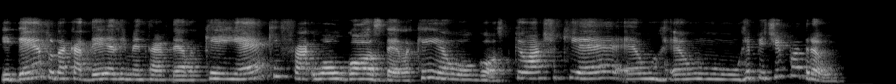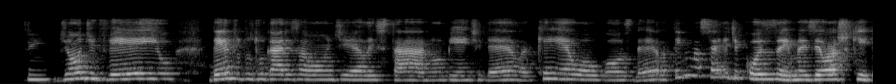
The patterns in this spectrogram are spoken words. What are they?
E dentro da cadeia alimentar dela, quem é que faz o algoz dela? Quem é o algoz? Porque eu acho que é, é, um, é um repetir padrão. Sim. de onde veio, dentro dos lugares aonde ela está, no ambiente dela, quem é o algoz dela, tem uma série de coisas aí, mas eu acho que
